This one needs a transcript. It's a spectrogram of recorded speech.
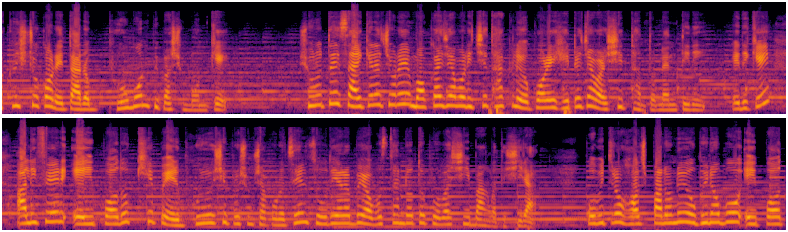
আকৃষ্ট করে তার ভ্রমণ পিপাসু মনকে। শুরুতে সাইকেলে চড়ে মক্কায় যাওয়ার ইচ্ছে থাকলেও পরে হেঁটে যাওয়ার সিদ্ধান্ত নেন তিনি। এদিকে আলিফের এই পদক্ষেপের ভূয়সী প্রশংসা করেছেন সৌদি আরবে অবস্থানরত প্রবাসী বাংলাদেশিরা। পবিত্র হজ পালনে অভিনব এই পথ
